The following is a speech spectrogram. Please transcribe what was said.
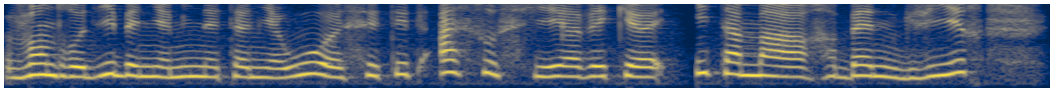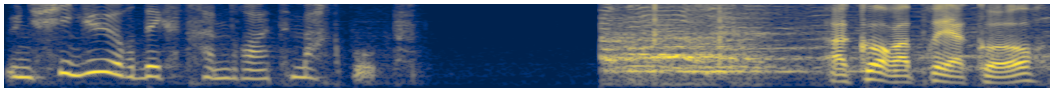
Vendredi, Benjamin Netanyahou euh, s'était associé avec euh, Itamar Ben-Gvir, une figure d'extrême droite, Marc Pope. Accord après accord,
